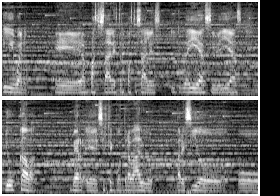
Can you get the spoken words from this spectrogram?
y bueno, eh, eran pastizales tras pastizales y tú veías y veías. Yo buscaba ver eh, si es que encontraba algo parecido o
